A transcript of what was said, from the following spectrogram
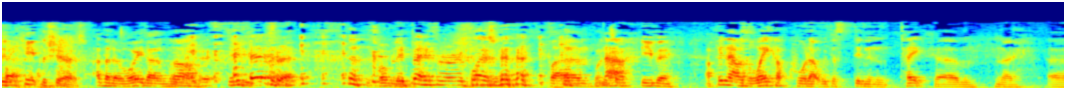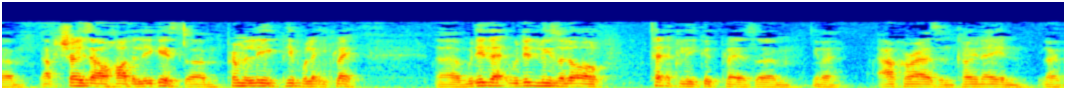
Did he keep the shirt? I don't know what he done with it. Did he pay for it? Probably. He pay for a replacement? But um, Went nah, to eBay. I think that was a wake up call that we just didn't take. Um, you know, um, that shows how hard the league is. Um, Premier League people let you play. Uh, we did let, we did lose a lot of technically good players. Um, you know, Alcaraz and Kone and you know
